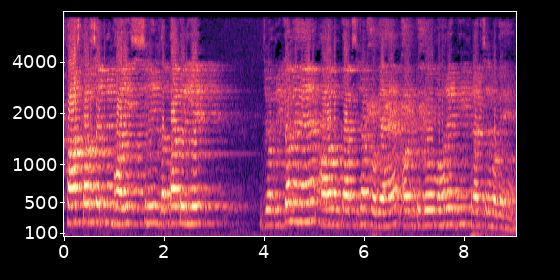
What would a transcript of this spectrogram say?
खास तौर से अपने भाई सुनील दत्ता के लिए, जो अमेरिका में है और उनका एक्सीडेंट हो गया है और उनके दो मोहरे भी फ्रैक्चर हो गए हैं।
